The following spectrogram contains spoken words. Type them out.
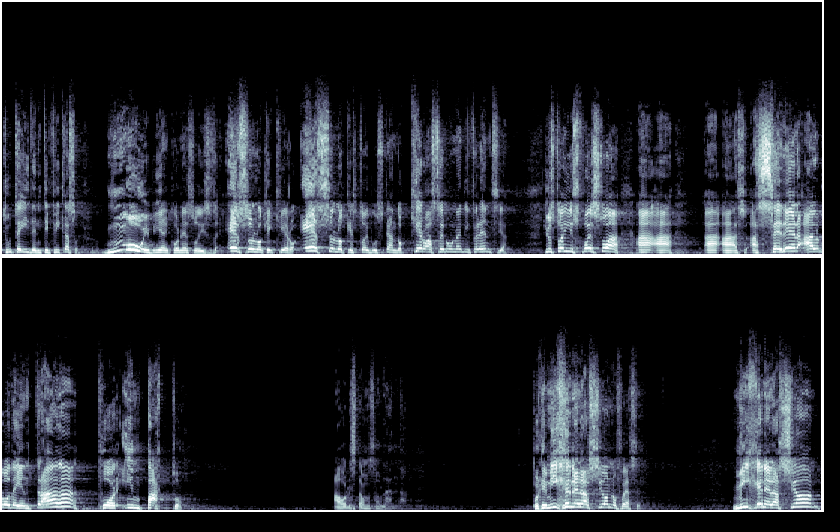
tú, te identificas muy bien con eso. Dices, eso es lo que quiero, eso es lo que estoy buscando. Quiero hacer una diferencia. Yo estoy dispuesto a ceder algo de entrada por impacto. Ahora estamos hablando. Porque mi generación no fue así. Mi generación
